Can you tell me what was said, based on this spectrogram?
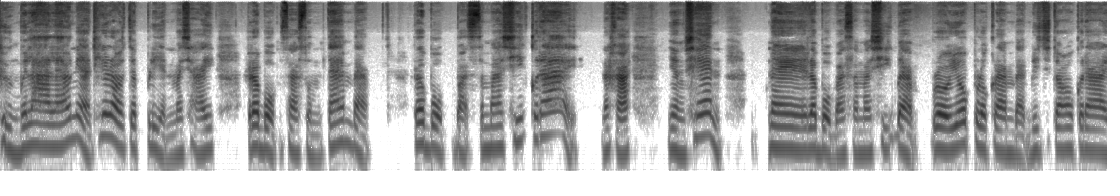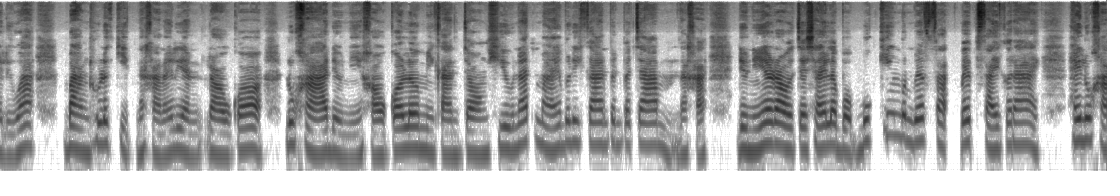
ถึงเวลาแล้วเนี่ยที่เราจะเปลี่ยนมาใช้ระบบสะสมแต้มแบบ ระบบบัตรสมาชิกก็ได้ นะคะ อย่างเช่นในระบบบัตรสมาชิกแบบ Royal โปรแกรมแบบดิจิทัลก็ได้ หรือว่าบางธุรกิจนะคะนักเรียนเราก็ลูกค้าเดี๋ยวนี้เขาก็เริ่มมีการจองคิวนัดหมายบริการเป็นประจำนะคะ เดี๋ยวนี้เราจะใช้ระบบ Booking บนเว็บเว็บไซต์ก็ได้ ให้ลูกค้า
